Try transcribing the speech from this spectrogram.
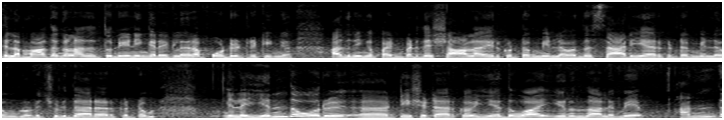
சில மாதங்கள் அந்த துணியை நீங்கள் ரெகுலராக போட்டுட்ருக்கீங்க அது நீங்கள் பயன்படுத்திய ஷாலாக இருக்கட்டும் இல்லை வந்து சாரியாக இருக்கட்டும் இல்லை உங்களோட சுடிதாராக இருக்கட்டும் இல்லை எந்த ஒரு டிஷர்ட்டாக இருக்கட்டும் எதுவாக இருந்தாலுமே அந்த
